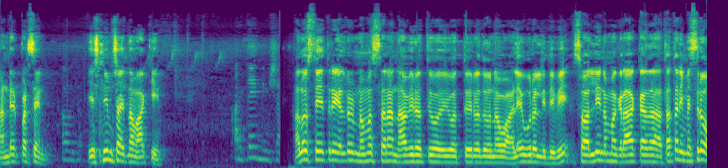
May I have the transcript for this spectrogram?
Hundred percent. ಹೌದು. ಎಷ್ಟು ನಿಮಿಷ ಆಯ್ತು ನಾವು ಹಾಕಿ? ಹಲೋ ಸ್ನೇಹಿತರೆ ಎಲ್ರು ನಮಸ್ಕಾರ. ನಾವಿರೋದು ಇವತ್ತು ಇರೋದು ನಾವು ಹಳೆ ಊರಲ್ಲಿ ಇದೀವಿ ಸೊ ಅಲ್ಲಿ ನಮ್ಮ ಗ್ರಾಹಕದ ತಾತ ನಿಮ್ಮ ಹೆಸರು?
